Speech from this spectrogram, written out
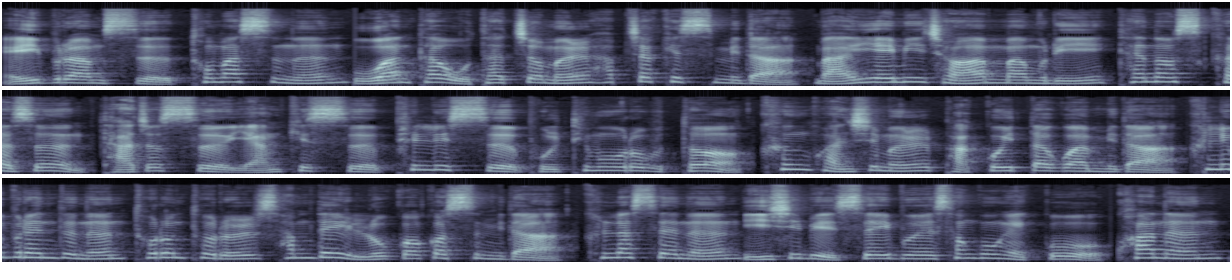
에이브람스, 토마스는 5안타 5타점을 합작했습니다. 마이애미 좌완 마무리 테너 스캇은 다저스, 양키스, 필리스, 볼티모어로부터 큰 관심을 받고 있다고 합니다. 클리브랜드는 토론토를 3대1로 꺾었습니다. 클라세는 21세이브에 성공했고 콴은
